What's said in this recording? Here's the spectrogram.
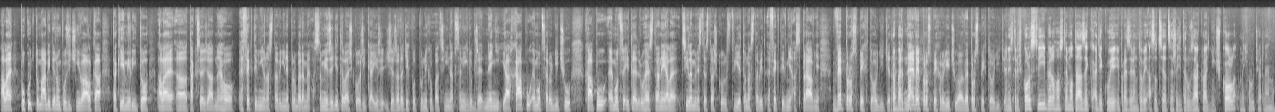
Ale pokud to má být jenom poziční válka, tak je mi líto, ale uh, tak se žádného efektivního nastavení neprobereme. A sami ředitelé škol říkají, že, řada těch podpůrných opatření napsaných dobře není. Já chápu emoce rodičů, chápu emoce i té druhé strany, ale cílem ministerstva školství je to nastavit efektivně a správně ve prospěch toho dítěte. Robert ne ve prospěch rodičů, ale ve prospěch toho dítěte. Minister školství byl hostem otázek a děkuji i prezidentovi Asociace ředitelů základních škol Michalu Černému.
